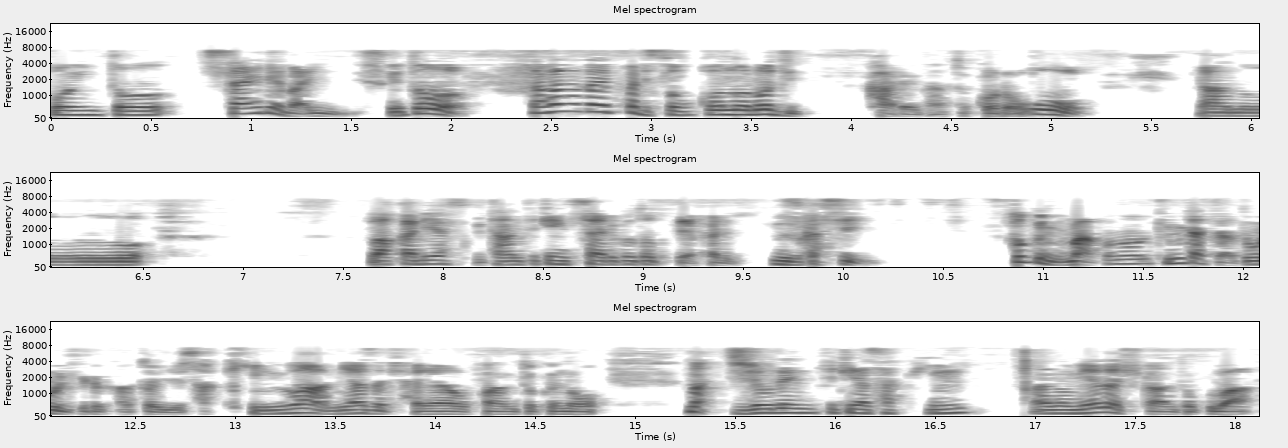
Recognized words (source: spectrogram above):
ポイントを伝えればいいんですけど、なかなかやっぱりそこのロジカルなところを、あのー、わかりやすく端的に伝えることってやっぱり難しい。特にまあこの君たちはどう生きるかという作品は宮崎駿監督のまあ自叙伝的な作品。あの宮崎監督は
